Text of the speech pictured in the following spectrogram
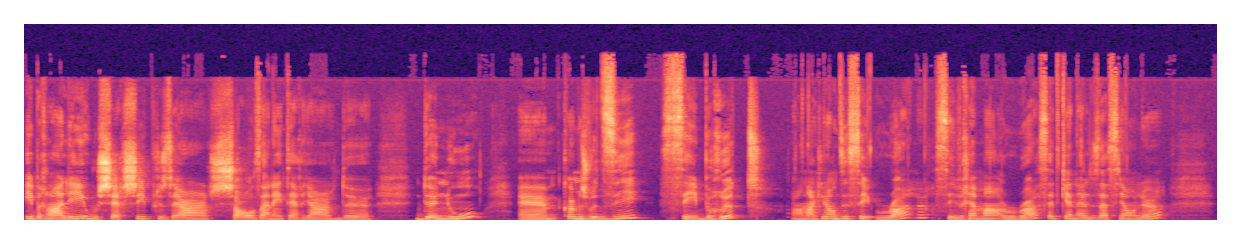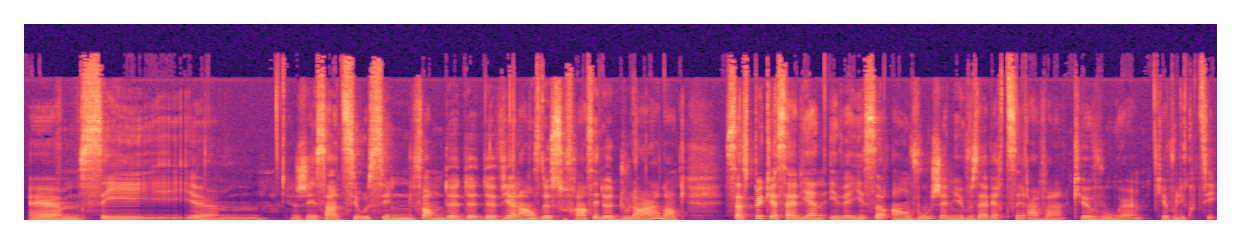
ébranler ou chercher plusieurs choses à l'intérieur de, de nous. Comme je vous dis, c'est brut. En anglais, on dit c'est raw. C'est vraiment raw, cette canalisation-là. c'est. j'ai senti aussi une forme de, violence, de souffrance et de douleur. Donc, ça se peut que ça vienne éveiller ça en vous. J'aime mieux vous avertir avant que vous, euh, vous l'écoutiez.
